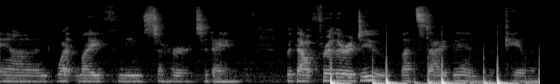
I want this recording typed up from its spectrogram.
and what life means to her today. Without further ado, let's dive in with Kaylin.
